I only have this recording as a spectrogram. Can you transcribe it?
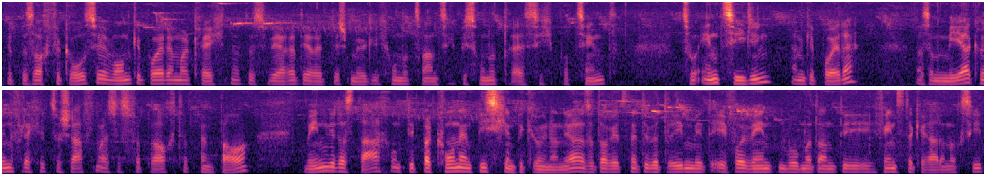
Ich habe das auch für große Wohngebäude mal gerechnet. Das wäre theoretisch möglich, 120 bis 130 Prozent zu entziegeln, ein Gebäude. Also mehr Grünfläche zu schaffen, als es verbraucht hat beim Bau wenn wir das Dach und die Balkone ein bisschen begrünen. Ja? Also da wird es nicht übertrieben mit Efeuwänden, wo man dann die Fenster gerade noch sieht.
